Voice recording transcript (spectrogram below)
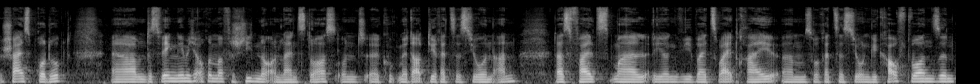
Scheißprodukt. Ähm, deswegen nehme ich auch immer verschiedene Online-Stores und äh, gucke mir dort die Rezessionen an, dass falls mal irgendwie bei zwei, drei ähm, so Rezessionen gekauft worden sind,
